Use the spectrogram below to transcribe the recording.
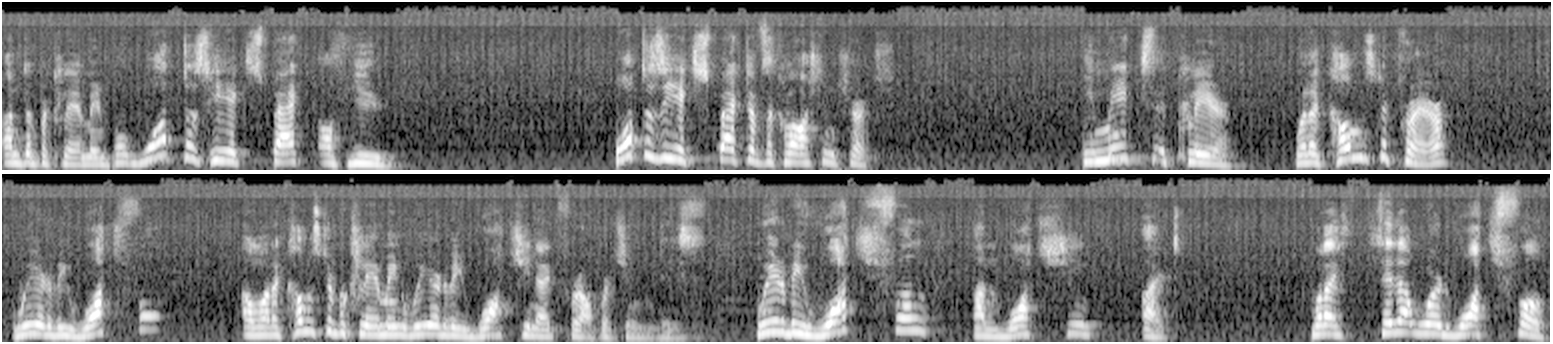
and to proclaiming. But what does he expect of you? What does he expect of the Colossian church? He makes it clear when it comes to prayer, we are to be watchful, and when it comes to proclaiming, we are to be watching out for opportunities. We are to be watchful and watching out. When I say that word watchful,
